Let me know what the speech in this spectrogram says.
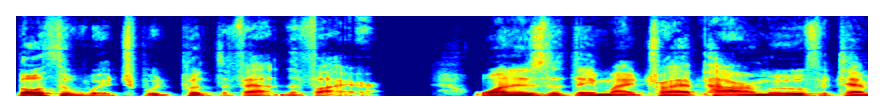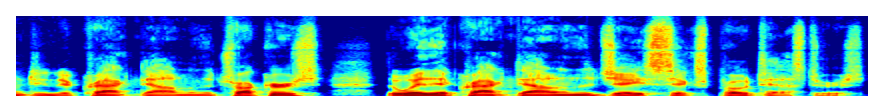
both of which would put the fat in the fire. One is that they might try a power move, attempting to crack down on the truckers the way they cracked down on the J6 protesters.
